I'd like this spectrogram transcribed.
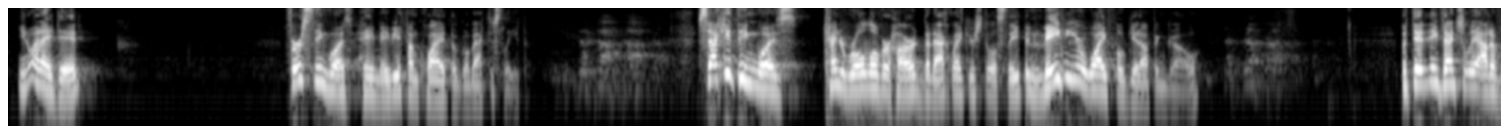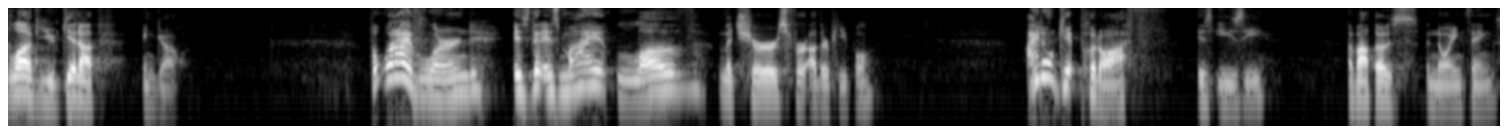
you know what I did? First thing was, hey, maybe if I'm quiet, they'll go back to sleep. Second thing was kind of roll over hard, but act like you're still asleep, and maybe your wife will get up and go. But then eventually, out of love, you get up and go. But what I've learned is that as my love matures for other people, I don't get put off as easy about those annoying things.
